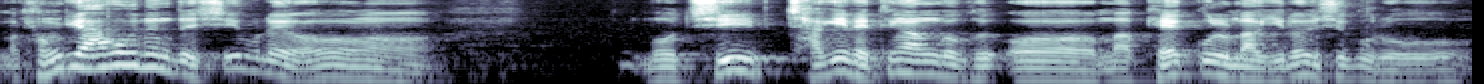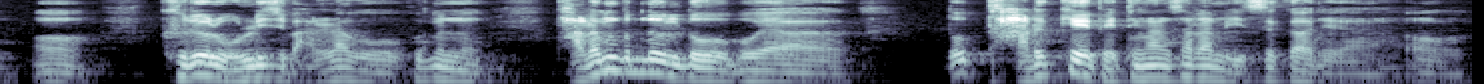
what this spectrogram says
막 경기하고 있는데, 씨부래, 어, 뭐, 지, 자기 베팅한 거, 그, 어, 막, 개꿀 막 이런 식으로, 어, 글을 올리지 말라고. 그러면은, 다른 분들도 뭐야, 또 다르게 베팅한 사람이 있을 거 아니야. 어,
